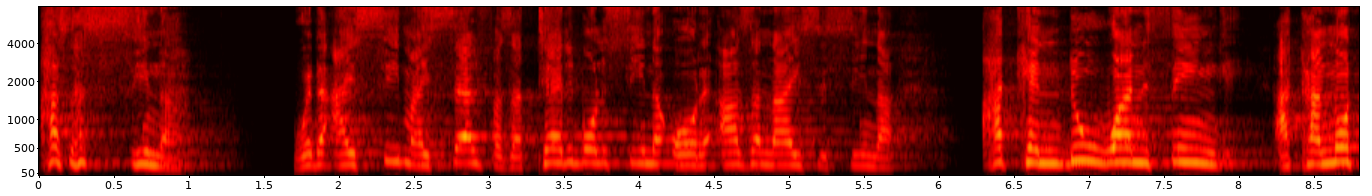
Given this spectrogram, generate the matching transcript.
as a sinner, whether I see myself as a terrible sinner or as a nice sinner, I can do one thing I cannot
